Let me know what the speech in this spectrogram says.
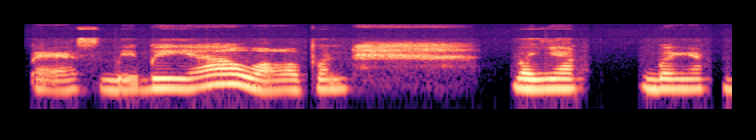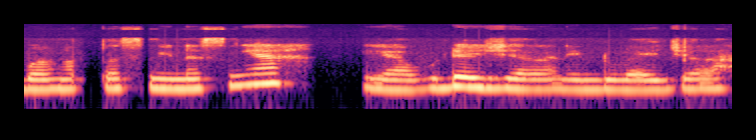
PSBB ya walaupun banyak banyak banget plus minusnya ya udah jalanin dulu aja lah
